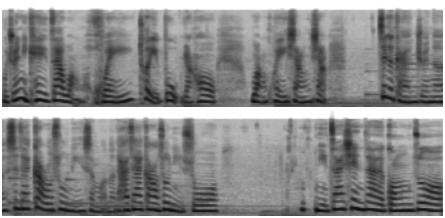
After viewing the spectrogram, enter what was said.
我觉得你可以再往回退一步，然后往回想想。这个感觉呢，是在告诉你什么呢？他在告诉你说，你在现在的工作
